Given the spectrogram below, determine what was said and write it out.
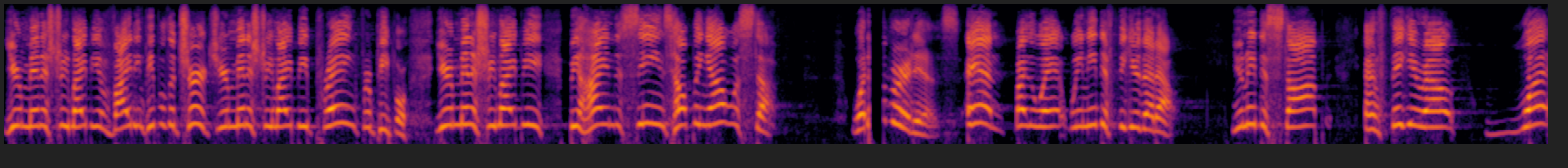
Your ministry might be inviting people to church. Your ministry might be praying for people. Your ministry might be behind the scenes helping out with stuff. Whatever it is. And by the way, we need to figure that out. You need to stop and figure out what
